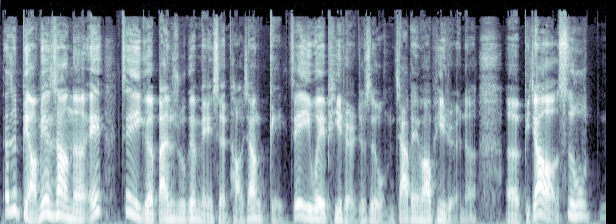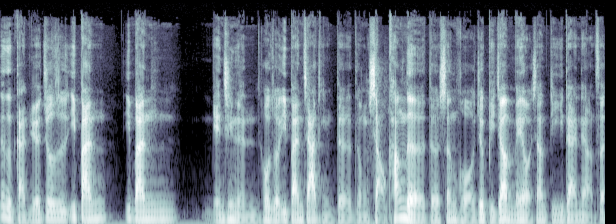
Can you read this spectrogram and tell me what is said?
但是表面上呢，哎，这个班叔跟梅婶好像给这一位 Peter，就是我们加菲猫 Peter 呢，呃，比较似乎那个感觉就是一般一般。年轻人或者说一般家庭的这种小康的的生活，就比较没有像第一代那样子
